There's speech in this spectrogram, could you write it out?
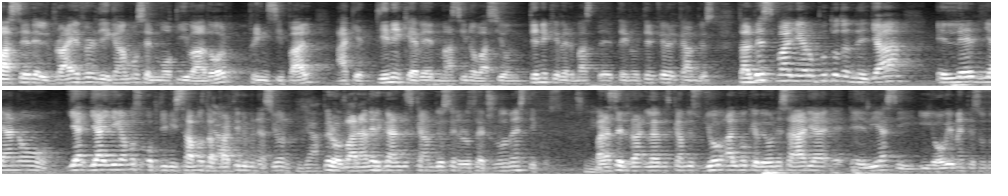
va a ser el driver, digamos, el motivador principal a que tiene que haber más innovación, tiene que haber más tecnología, tiene que haber cambios. Tal vez va a llegar un punto donde ya el LED ya no, ya, ya llegamos, optimizamos la parte de iluminación, pero van a haber grandes cambios en los electrodomésticos. Van a ser grandes cambios. Yo algo que veo en esa área, eh, Elías, y, y, obviamente eso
